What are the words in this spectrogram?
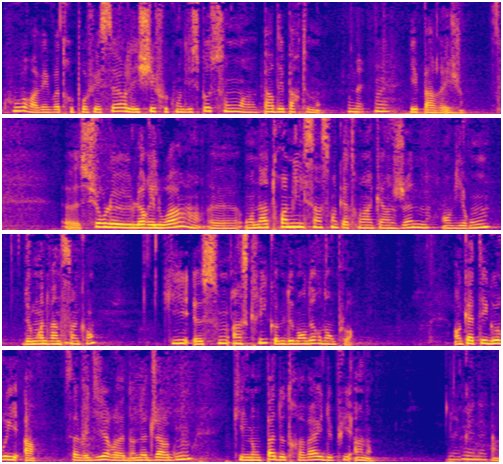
cours avec votre professeur, les chiffres qu'on dispose sont euh, par département Ouais. Et par région. Euh, sur le l'Eure-et-Loire, euh, on a 3595 jeunes environ, de moins de 25 ans, qui euh, sont inscrits comme demandeurs d'emploi. En catégorie A, ça veut dire, euh, dans notre jargon, qu'ils n'ont pas de travail depuis un an. Oui, d'accord.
